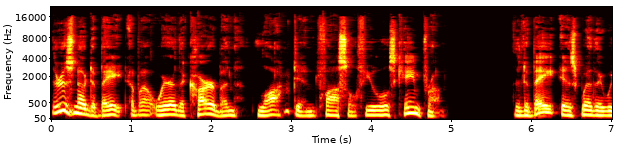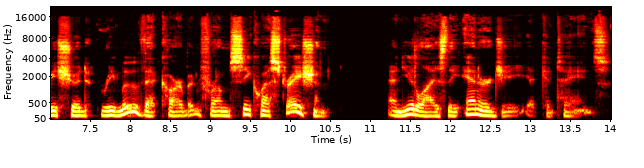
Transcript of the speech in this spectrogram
There is no debate about where the carbon locked in fossil fuels came from. The debate is whether we should remove that carbon from sequestration and utilize the energy it contains.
